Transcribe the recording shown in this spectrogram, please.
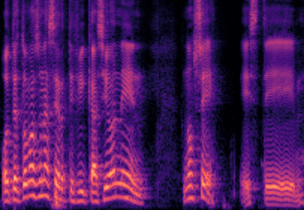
O te tomas una certificación en, no sé, este,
